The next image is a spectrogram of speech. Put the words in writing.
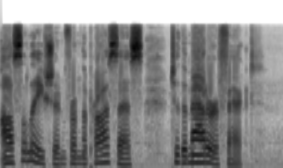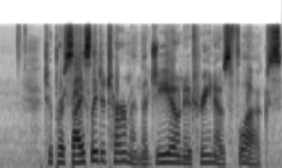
oscillation from the process to the matter effect, to precisely determine the geoneutrino's flux,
